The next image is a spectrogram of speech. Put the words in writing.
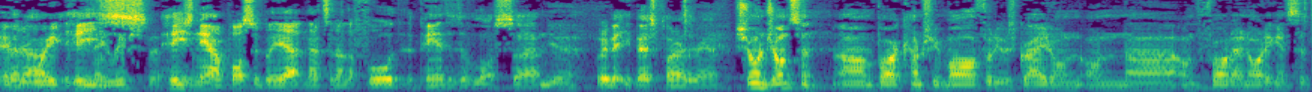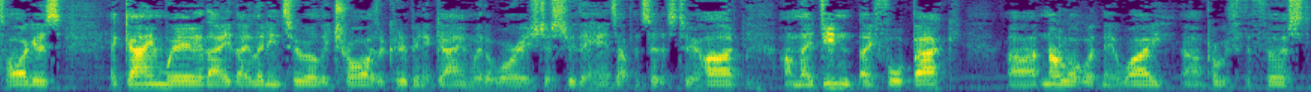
every but, uh, week. he's but- he's now possibly out, and that's another forward that the Panthers have lost. So, Yeah. what about your best player of the round? Shaun Johnson, um, by a country mile, I thought he was great on on uh, on Friday night against the Tigers. A game where they, they let in two early tries. It could have been a game where the Warriors just threw their hands up and said it's too hard. Um, they didn't. They fought back. Uh, not a lot went their way. Um, probably for the first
